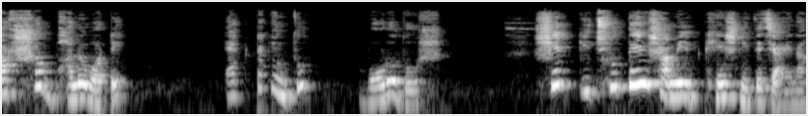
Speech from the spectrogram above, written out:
আর সব ভালো বটে, একটা কিন্তু বড় দোষ। সে কিছুতেই স্বামীর ঘেঁষ নিতে চায় না,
